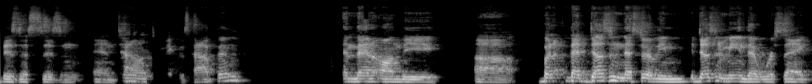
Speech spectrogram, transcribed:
businesses and, and talent mm-hmm. to make this happen. And then on the uh, but that doesn't necessarily it doesn't mean that we're saying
